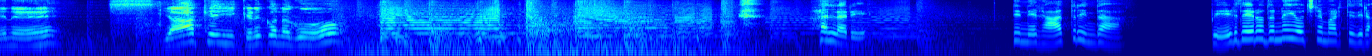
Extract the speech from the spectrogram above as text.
ಏನೇ? ಯಾಕೆ ಈ ಕೆಣಕೋ ನಗು? ಅಲ್ಲ ರೀ ನಿನ್ನೆ ರಾತ್ರಿಯಿಂದ ಬೇಡದೇ ಇರೋದನ್ನೇ ಯೋಚನೆ ಮಾಡ್ತಿದ್ದೀರಾ?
